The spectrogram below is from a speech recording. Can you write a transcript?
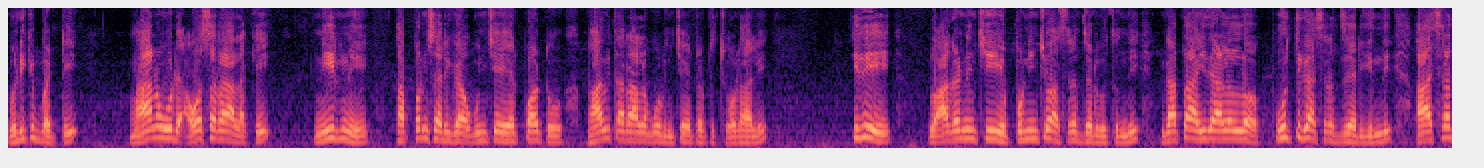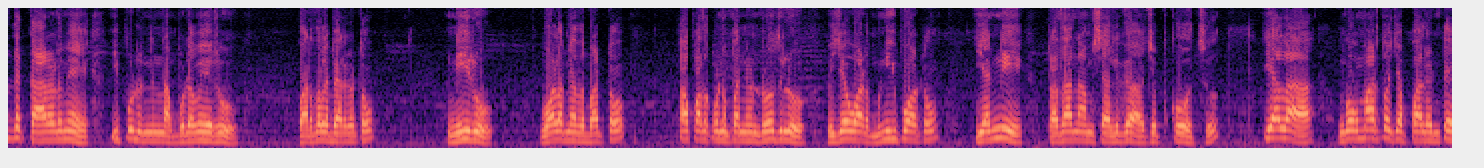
ఉడికిబట్టి మానవుడి అవసరాలకి నీరుని తప్పనిసరిగా ఉంచే ఏర్పాటు భావితరాలకు కూడా ఉంచేటట్టు చూడాలి. ఇది లాగడి నుంచి ఎప్పటి నుంచో అశ్రద్ధ జరుగుతుంది. గత ఐదేళ్ళలో పూర్తిగా అశ్రద్ధ జరిగింది. ఆ అశ్రద్ధ కారణమే ఇప్పుడు నిన్న బుడమేరు వరదలు పెరగటం నీరు ఓళ్ళ మీద పట్టడం ఆ పదకొండు పన్నెండు రోజులు విజయవాడ మునిగిపోవటం ఇవన్నీ ప్రధాన అంశాలుగా చెప్పుకోవచ్చు. ఇలా ఇంకొక మాటతో చెప్పాలంటే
